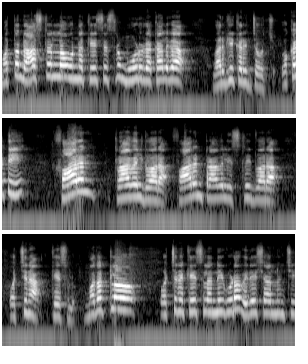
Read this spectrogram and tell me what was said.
మొత్తం రాష్ట్రంలో ఉన్న కేసెస్ను మూడు రకాలుగా వర్గీకరించవచ్చు. ఒకటి ఫారెన్ ట్రావెల్ ద్వారా ఫారెన్ ట్రావెల్ హిస్టరీ ద్వారా వచ్చిన కేసులు. మొదట్లో వచ్చిన కేసులన్నీ కూడా విదేశాల నుంచి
